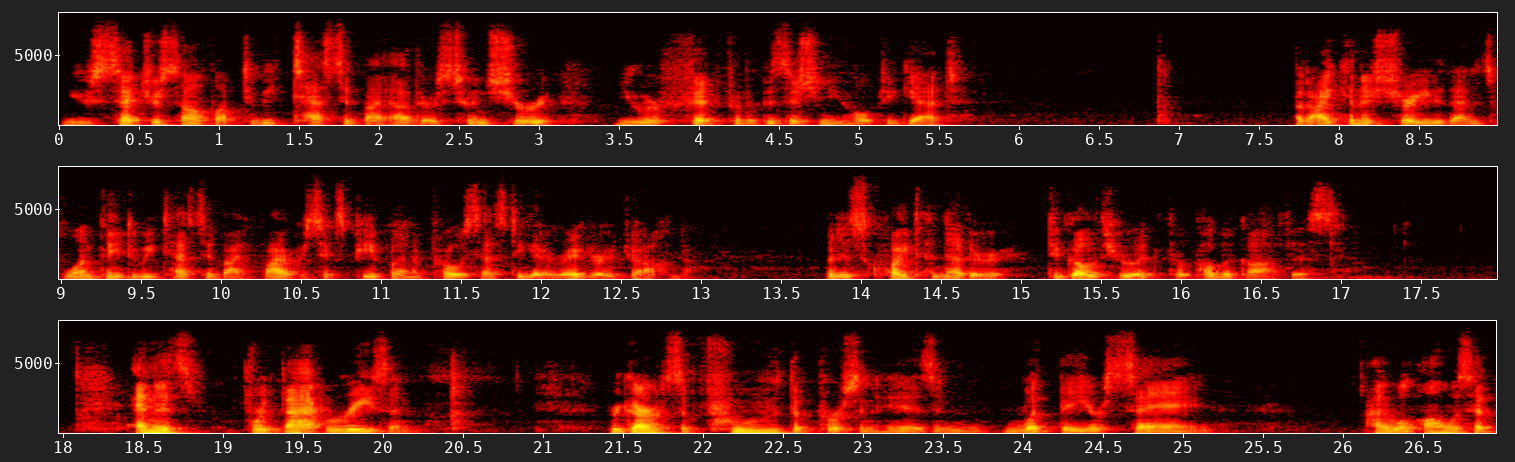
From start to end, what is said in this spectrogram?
you set yourself up to be tested by others to ensure you are fit for the position you hope to get. But I can assure you that it's one thing to be tested by five or six people in a process to get a regular job, but it's quite another to go through it for public office. And it's for that reason, regardless of who the person is and what they are saying, I will always have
